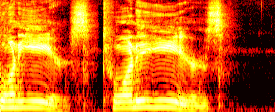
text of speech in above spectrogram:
20 years. 20 years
